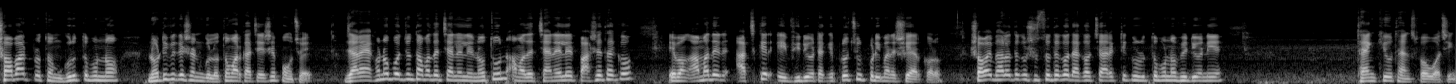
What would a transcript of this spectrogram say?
সবার প্রথম গুরুত্বপূর্ণ নোটিফিকেশনগুলো তোমার কাছে এসে পৌঁছয়। যারা এখনও পর্যন্ত আমাদের চ্যানেলে নতুন, আমাদের চ্যানেলের পাশে থাকো এবং আমাদের আজকের এই ভিডিওটাকে প্রচুর পরিমাণে শেয়ার করো। সবাই ভালো থেকো, সুস্থ থেকো। দেখা হচ্ছে আরেকটি গুরুত্বপূর্ণ ভিডিও নিয়ে। Thank you thanks for watching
